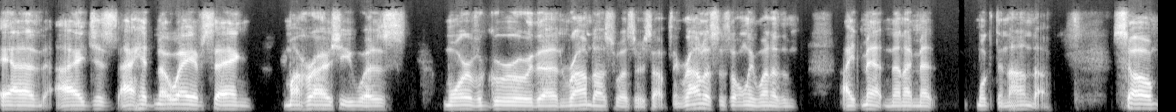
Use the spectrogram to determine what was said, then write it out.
And I just I had no way of saying Maharaji was more of a guru than Ramdas was or something. Ram Dass was only one of them I'd met, and then I met Muktananda. So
